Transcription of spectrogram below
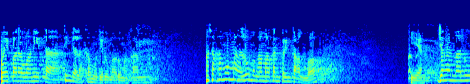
Wahai para wanita, tinggallah kamu di rumah-rumah kamu. Masa kamu malu mengamalkan perintah Allah? Iya, jangan malu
